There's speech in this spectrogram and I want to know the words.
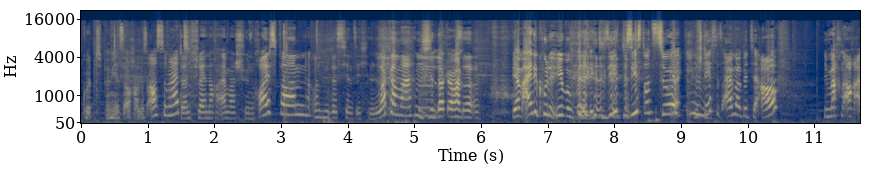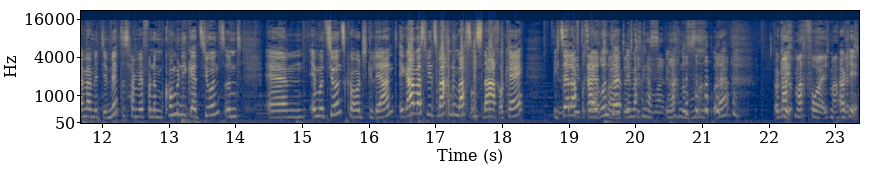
Gut, bei mir ist auch alles aus soweit. Dann vielleicht noch einmal schön räuspern und ein bisschen sich locker machen. Ein bisschen locker machen. So. Wir haben eine coole Übung, Benedikt. Du siehst, du siehst uns zu. Du stehst jetzt einmal bitte auf. Wir machen auch einmal mit dir mit. Das haben wir von einem Kommunikations- und ähm, Emotionscoach gelernt. Egal, was wir jetzt machen, du machst uns nach, okay? Ich zähle auf drei runter. Wir machen, das, wir machen das, oder? Okay, Mach, mach vor, ich mach okay. mit.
